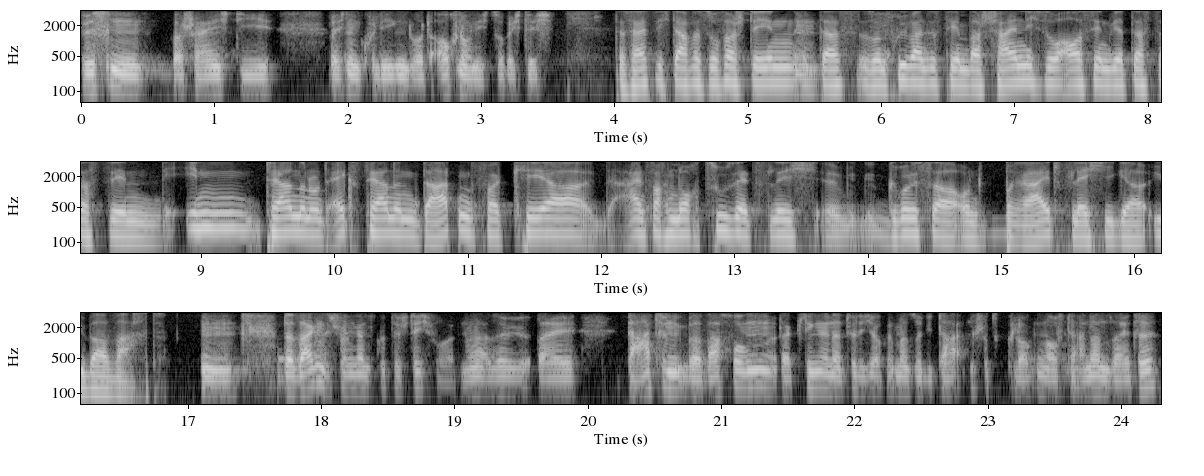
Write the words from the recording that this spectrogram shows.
wissen wahrscheinlich die entsprechenden Kollegen dort auch noch nicht so richtig. Das heißt, ich darf es so verstehen, mhm. dass so ein Frühwarnsystem wahrscheinlich so aussehen wird, dass das den internen und externen Datenverkehr einfach noch zusätzlich äh, größer und breitflächiger überwacht. Mhm. Da sagen Sie schon ein ganz gutes Stichwort. Ne? Also bei Datenüberwachung, da klingeln natürlich auch immer so die Datenschutzglocken auf der anderen Seite.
